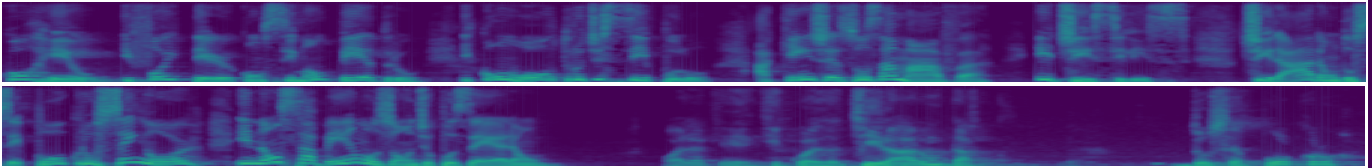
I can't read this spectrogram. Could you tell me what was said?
correu e foi ter com Simão Pedro e com outro discípulo, a quem Jesus amava, e disse-lhes: Tiraram do sepulcro o Senhor e não sabemos onde o puseram. Olha que, que coisa, tiraram da, do sepulcro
